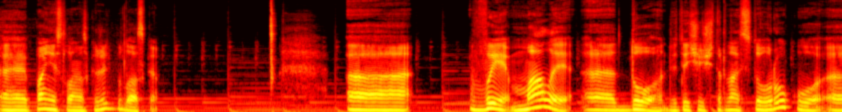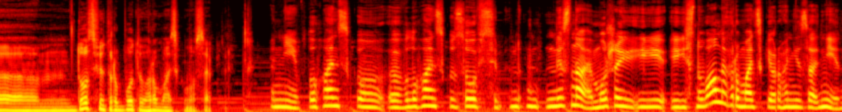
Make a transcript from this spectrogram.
Е, Пані Світлана, скажіть, будь ласка, ви мали е, до 2014 року е, досвід роботи в громадському секторі? Ні, в Луганську е, в Луганську зовсім не знаю. Може, і існували громадські організації. Ні,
